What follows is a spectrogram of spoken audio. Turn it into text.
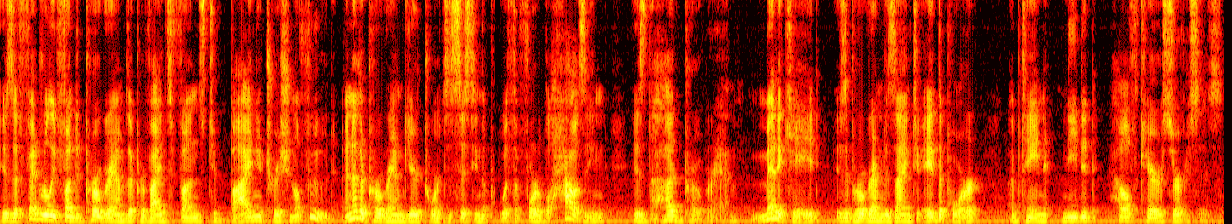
is a federally funded program that provides funds to buy nutritional food. Another program geared towards assisting the, with affordable housing is the HUD program. Medicaid is a program designed to aid the poor obtain needed health care services.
